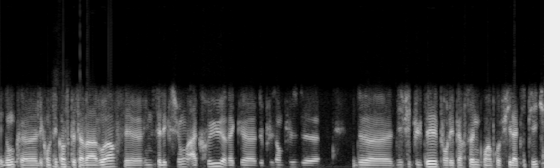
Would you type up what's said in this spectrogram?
et donc les conséquences que ça va avoir, c'est une sélection accrue avec de plus en plus de, de difficultés pour les personnes qui ont un profil atypique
